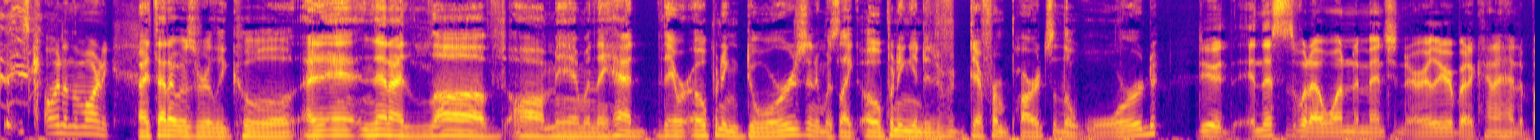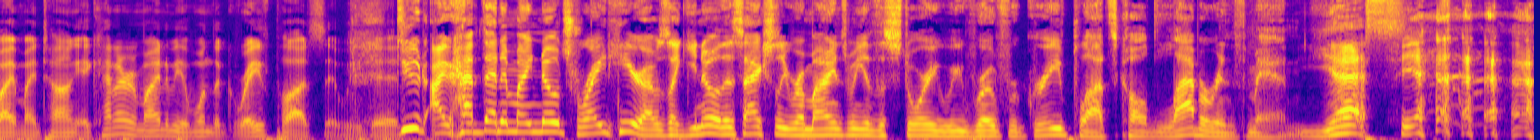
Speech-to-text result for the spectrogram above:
He's coming in the morning. I thought it was really cool, and, and then I loved. Oh man, when they had they were opening doors and it was like opening into different parts of the ward. Dude, and this is what I wanted to mention earlier, but I kind of had to bite my tongue. It kind of reminded me of one of the grave plots that we did. Dude, I have that in my notes right here. I was like, you know, this actually reminds me of the story we wrote for Grave Plots called Labyrinth Man, Yes. Yeah.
